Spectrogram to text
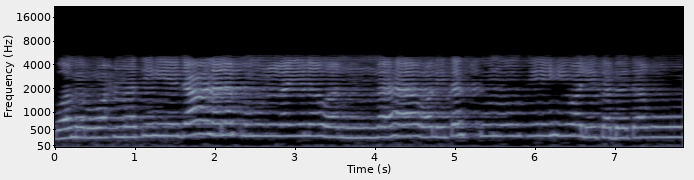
ومن رحمته جعل لكم الليل والنهار لتسكنوا فيه ولتبتغوا,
